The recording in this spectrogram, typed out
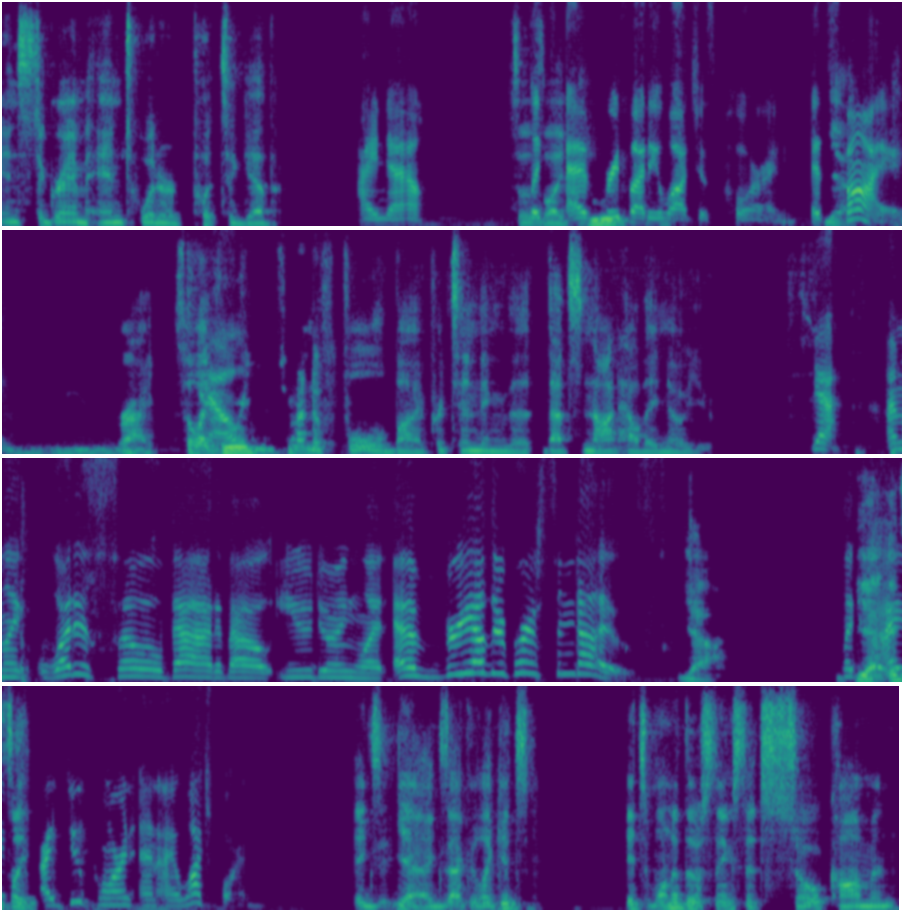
instagram and twitter put together I know. so Like, it's like who- everybody watches porn. It's Yeah. fine. right so you like who are you trying to fool by pretending that that's not how they know you Yeah. I'm like, what is so bad about you doing what every other person does? yeah Like, Yeah, I, it's like- I do porn and I watch porn. Ex- yeah, exactly. Like it's it's one of those things that's so common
